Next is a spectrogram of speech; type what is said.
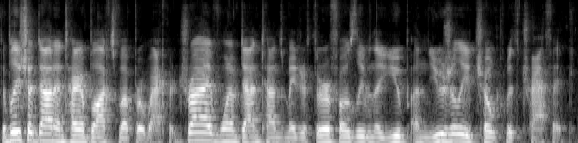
The police shut down entire blocks of Upper Wacker Drive, one of downtown's major thoroughfares, leaving the Loop unusually choked with traffic.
